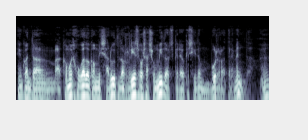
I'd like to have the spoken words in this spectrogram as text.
En cuanto a, cómo he jugado con mi salud, los riesgos asumidos, creo que he sido un burro tremendo. ¿eh?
